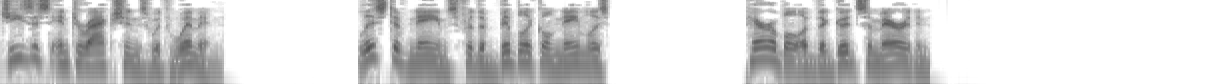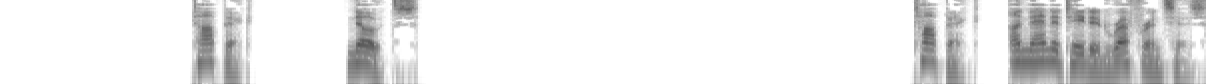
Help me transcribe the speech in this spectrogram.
Jesus' interactions with women. List of names for the biblical nameless. Parable of the Good Samaritan. Notes. Unannotated references.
